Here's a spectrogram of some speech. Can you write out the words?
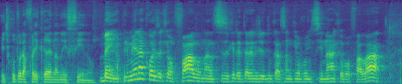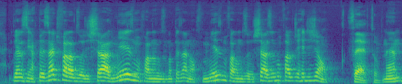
e de cultura africana no ensino? Bem, a primeira coisa que eu falo na Secretaria de Educação que eu vou ensinar, que eu vou falar, porque assim, apesar de falar dos orixás, mesmo falando, apesar não, mesmo falando dos orixás, eu não falo de religião, Certo. né?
